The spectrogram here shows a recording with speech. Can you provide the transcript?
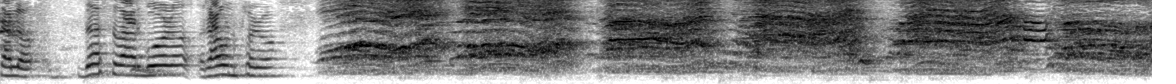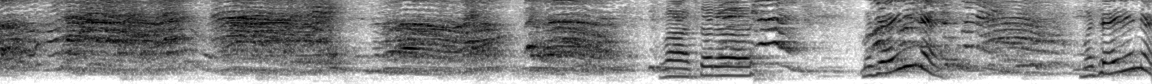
ચાલો, દસ વાર ગોળ રાઉન્ડ ફરો. વાહ, સરસ. મજા આવી ને? મજા આવી ને?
